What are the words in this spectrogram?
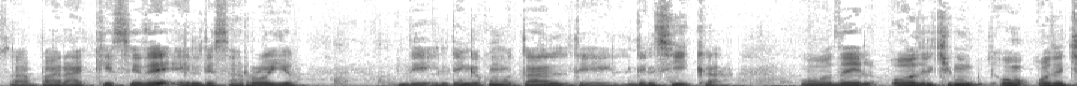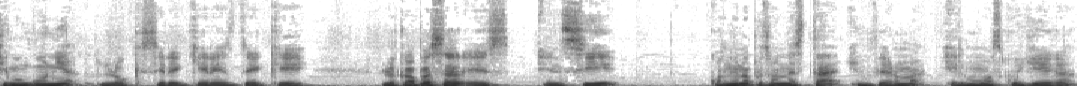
O sea, para que se dé el desarrollo del dengue como tal, del Zika o del o del o, de chikungunya, lo que se requiere es de que lo que va a pasar es en sí cuando una persona está enferma, el mosco llega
